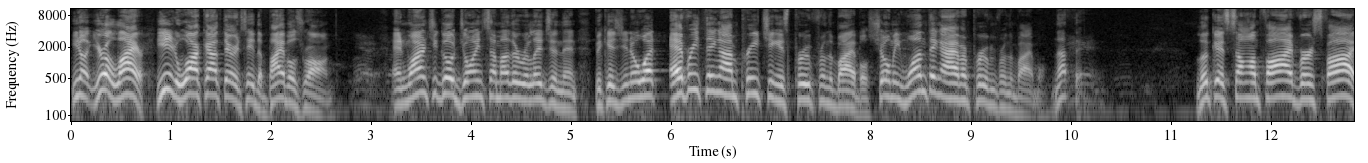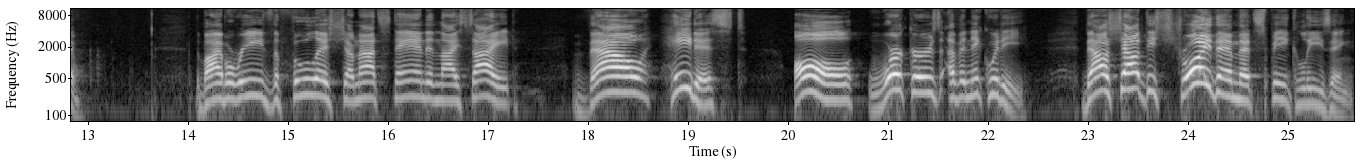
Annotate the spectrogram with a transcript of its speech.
you know, you're a liar. You need to walk out there and say the Bible's wrong. And why don't you go join some other religion then? Because you know what? Everything I'm preaching is proved from the Bible. Show me one thing I haven't proven from the Bible. Nothing. Look at Psalm 5, verse 5. The Bible reads, The foolish shall not stand in thy sight. Thou hatest all workers of iniquity. Thou shalt destroy them that speak leasing.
